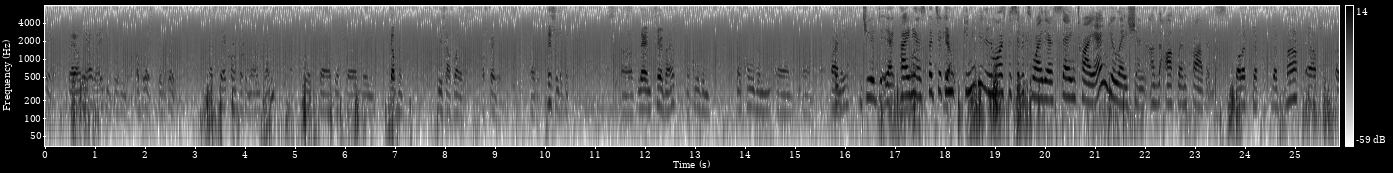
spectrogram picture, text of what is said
there. They only have 1840 obelisk to the Queen. That's their contract in Wellington with, uh, with uh, the government, New South Wales, Australia. This is a good uh, land surveyors. They call them, they call them uh, uh, pioneers. Geode pioneers, but to, can, yeah. can you get into more specifics why they're saying triangulation of the Auckland province? Well, they've, they've marked out a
